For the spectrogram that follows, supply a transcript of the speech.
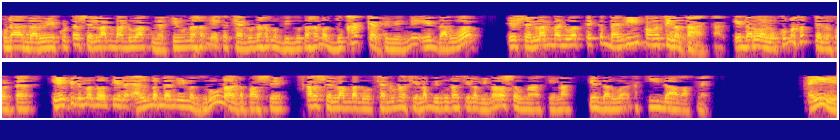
කුඩා දරුවෙකුට සෙල්ලම් බඩුවක් නැති වුනහම ඒක කැඩුනහම බිඳුනහම දුකක් ඇති වෙන්නේ ඒ දරුවා ඒ සෙල්ලම් බඩුවත් එක්ක බැඳී පවතින තාක්කල්. ඒ දරුවා ලොකු මහත් වෙනකොට ඒ පිළිබඳව තියෙන ඇල්ම බැඳීම දුරු වුණාට පස්සේ අර සෙල්ලම් බඩුව කැඩුනා කියලා බිඳුනා කියලා විනාශ වුණා කියලා ඒ දරුවාට පීඩාවක් නැහැ. ඇයි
